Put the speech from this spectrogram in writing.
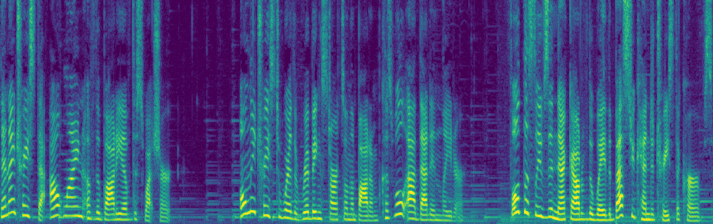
Then I traced the outline of the body of the sweatshirt. Only trace to where the ribbing starts on the bottom, because we'll add that in later. Fold the sleeves and neck out of the way the best you can to trace the curves.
